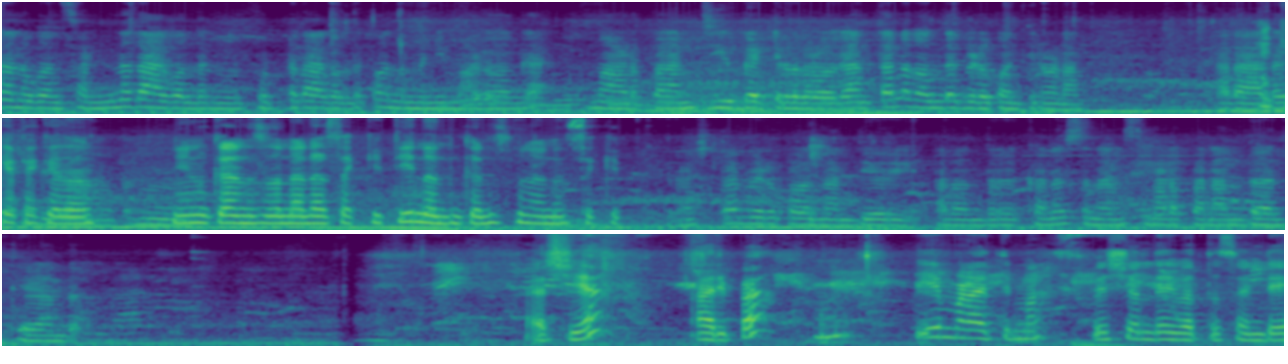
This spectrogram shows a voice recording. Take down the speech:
ನನಗೊಂದು ಸಣ್ಣದಾಗಲ್ದ ನನ್ನ ಪುಟ್ಟದಾಗಲ್ದಕ್ಕೆ ಒಂದು ಮನೆ ಮಾಡುವಾಗ ಮಾಡಪ್ಪ ನನ್ನ ಜೀವ ಗಟ್ಟಿರೋದ್ರೊಳಗೆ ಅಂತ ನಾನು ಒಂದೇ ಬಿಡ್ಕೊಂತೀನಿ ನೋಡ ಬೇಕದು ನಿನ್ನ ಕನಸು ನನ್ನ ಸಕ್ಕಿತಿ ನನ್ನ ಕನಸು ನನ್ನ ಸಕ್ಕಿತಿ ಅಷ್ಟ ಬೇಡ್ಕೊಳ್ಳೋದು ನನ್ನ ದೇವ್ರಿ. ಅದೊಂದು ಕನಸು ನನಸು ಮಾಡಪ್ಪ ನಂದು ಅಂತ ಹೇಳಂದ. ಹರ್ಷಿಯ ಆರಿಪ? ಏನು ಮಾಡತ್ತಿಮ್ಮ ಸ್ಪೆಷಲ್ ಡೇ ಇವತ್ತು ಸಂಡೇ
